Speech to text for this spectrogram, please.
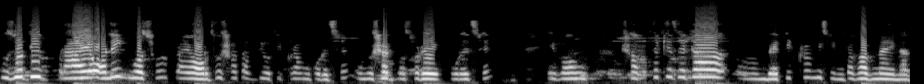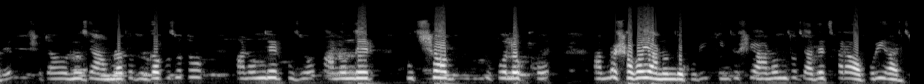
পুজোটি প্রায় অনেক বছর, প্রায় অর্ধ শতাব্দী অতিক্রম করেছে উনষাট বছরে পড়েছে। এবং সব থেকে যেটা ব্যতিক্রমী চিন্তা ভাবনা এনাদের, সেটা হলো যে আমরা তো দুর্গাপুজো তো আনন্দের পুজো, আনন্দের উৎসব উপলক্ষ। আমরা সবাই আনন্দ করি, কিন্তু সেই আনন্দ যাদের ছাড়া অপরিহার্য।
